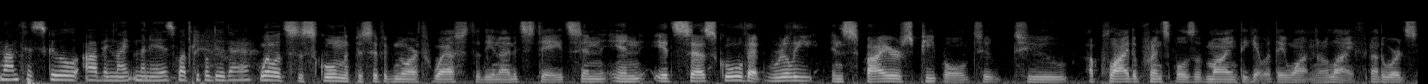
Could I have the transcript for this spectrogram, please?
Ramtha School of Enlightenment is, what people do there? Well, it's a school in the Pacific Northwest of the United States, and, and it's a school that really inspires people to to apply the principles of mind to get what they want in their life. In other words,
